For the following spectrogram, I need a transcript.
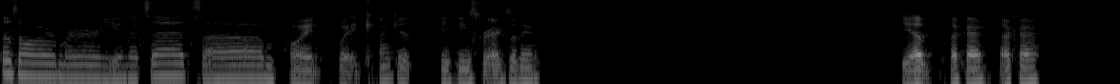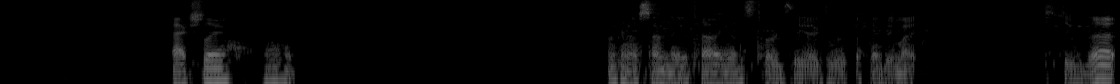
those armor units at some point. Wait, can I get APs for exiting? Yep. Okay. Okay. Actually, I'm gonna send the Italians towards the exit. I think they might do that.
